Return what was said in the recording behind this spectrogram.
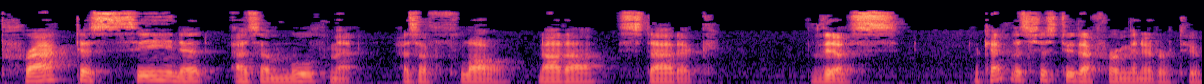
practice seeing it as a movement, as a flow not a static this. Okay, let's just do that for a minute or two.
